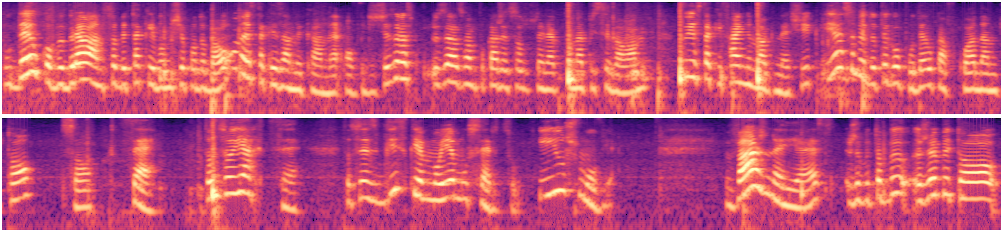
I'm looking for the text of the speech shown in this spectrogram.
Pudełko wybrałam sobie takie, bo mi się podobało. Ono jest takie zamykane. O, widzicie? Zaraz, zaraz Wam pokażę, co tutaj nap- napisywałam. Tu jest taki fajny magnesik. Ja sobie do tego pudełka wkładam to, co chcę. To, co ja chcę. To, co jest bliskie mojemu sercu. I już mówię. Ważne jest, żeby to, był, żeby to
